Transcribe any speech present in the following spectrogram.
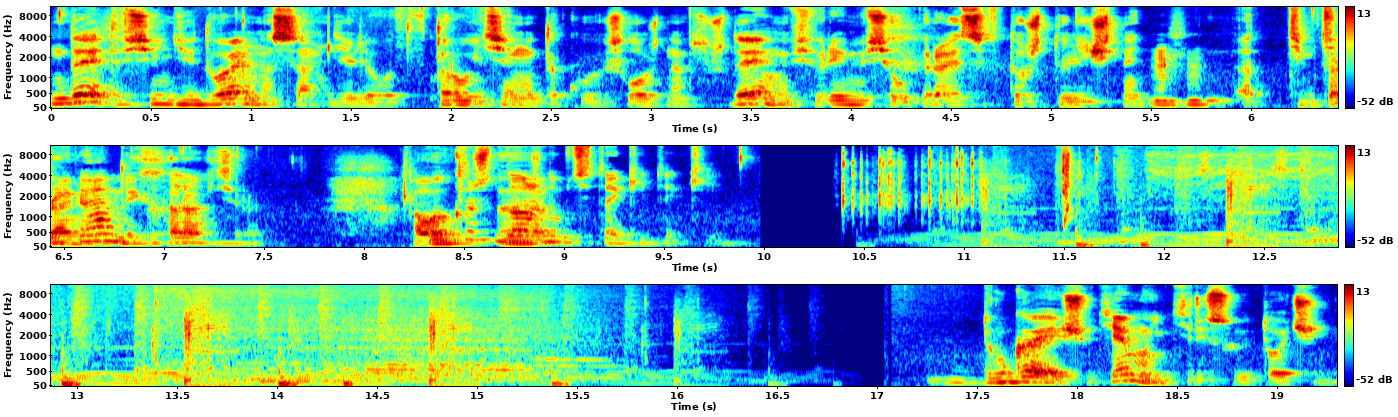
Да, это все индивидуально, на самом деле. Вот вторую тему такую сложно обсуждаем, и все время все упирается в то, что лично от темперамента и характера. А Ну, вот просто э, должны быть и такие-такие. Другая еще тема интересует очень.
